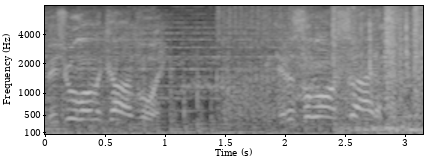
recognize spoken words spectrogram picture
Visual on the convoy. Get us alongside him.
